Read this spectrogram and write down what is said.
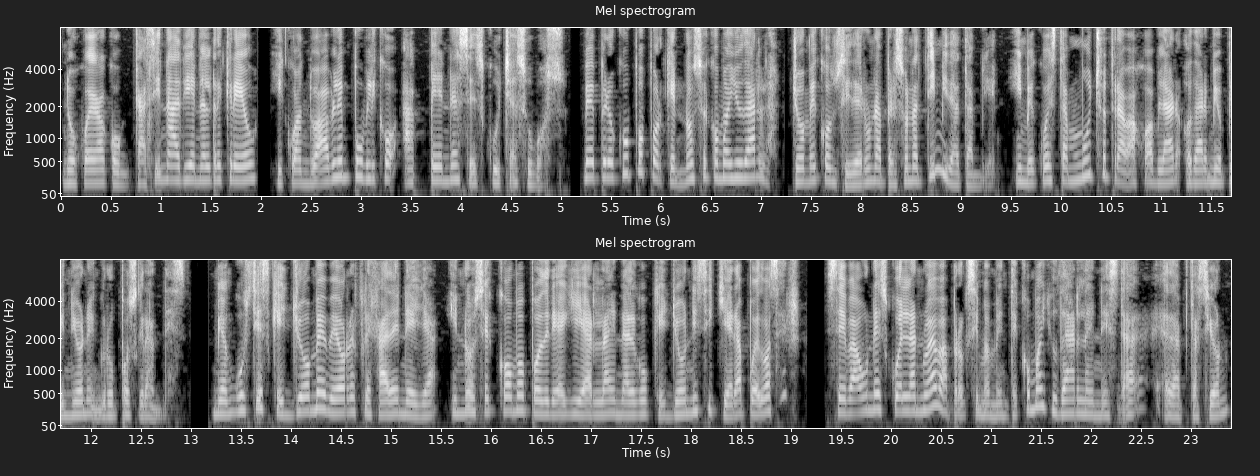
No juega con casi nadie en el recreo y cuando habla en público apenas se escucha su voz. Me preocupo porque no sé cómo ayudarla. Yo me considero una persona tímida también y me cuesta mucho trabajo hablar o dar mi opinión en grupos grandes. Mi angustia es que yo me veo reflejada en ella y no sé cómo podría guiarla en algo que yo ni siquiera puedo hacer se va a una escuela nueva próximamente. ¿Cómo ayudarla en esta adaptación?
